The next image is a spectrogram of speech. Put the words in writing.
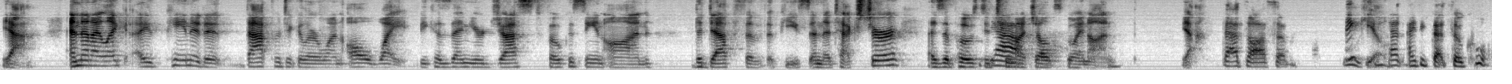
yeah. And then I like I painted it that particular one all white because then you're just focusing on the depth of the piece and the texture as opposed to Yeah. too much else going on. Yeah. That's awesome Thank you. That- i think that's so cool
